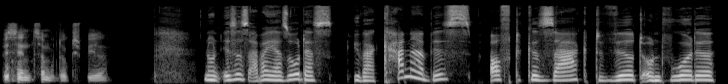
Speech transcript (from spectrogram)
bis hin zum Glücksspiel. Nun ist es aber ja so, dass über Cannabis oft gesagt wird und wurde,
